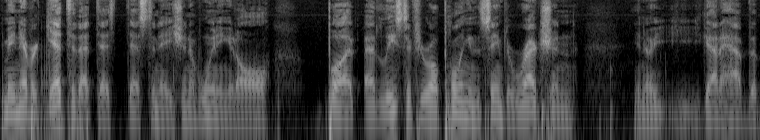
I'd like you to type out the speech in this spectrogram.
You may never get to that des- destination of winning it all, but at least if you're all pulling in the same direction, you know, you, you got to have the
